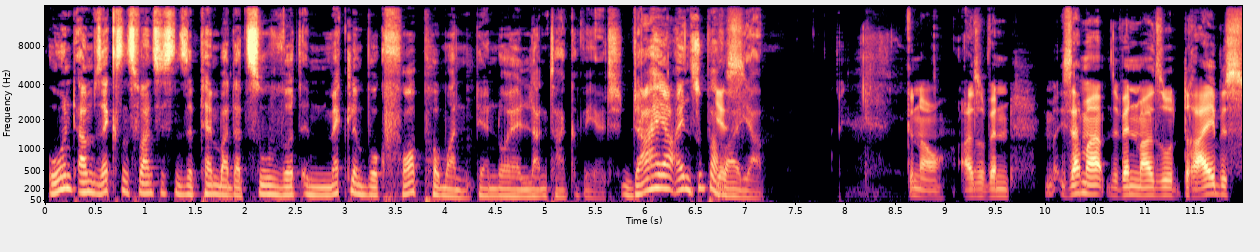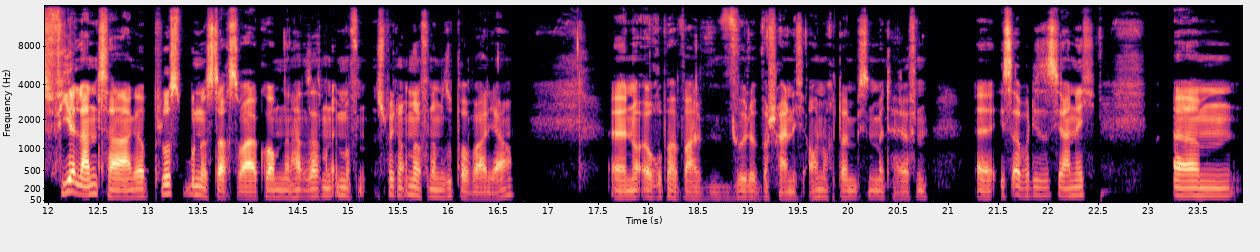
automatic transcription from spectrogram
Und am 26. September dazu wird in Mecklenburg-Vorpommern der neue Landtag gewählt. Daher ein Superwahljahr. Genau. Also wenn, ich sag mal, wenn mal so drei bis vier Landtage plus Bundestagswahl kommen, dann hat, sagt man immer, spricht man immer von einem Superwahljahr. Äh, eine Europawahl würde wahrscheinlich auch noch da ein bisschen mithelfen. Äh, ist aber dieses Jahr nicht. Ähm,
